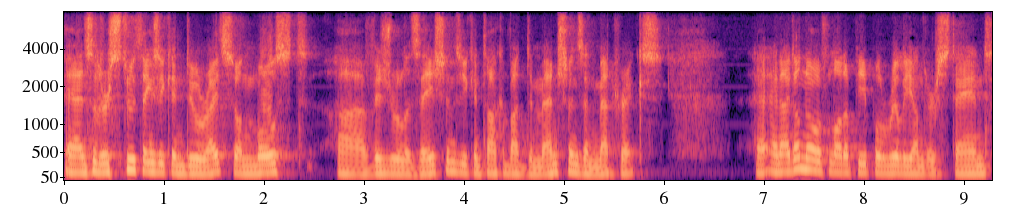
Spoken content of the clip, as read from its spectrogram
And so there's two things you can do, right? So on most uh, visualizations, you can talk about dimensions and metrics. And I don't know if a lot of people really understand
